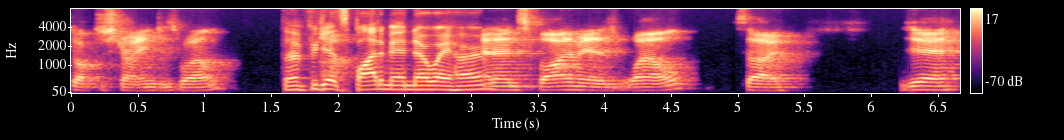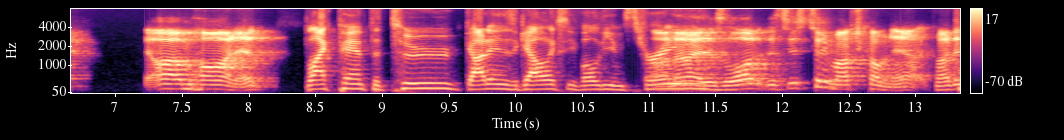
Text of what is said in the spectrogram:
Doctor Strange as well, don't forget ah. Spider Man: No Way Home. and then Spider Man as well. So, yeah, I'm high on it. Black Panther 2, Guardians of the Galaxy Volume 3, I know there's a lot. There's just too much coming out. Can I just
